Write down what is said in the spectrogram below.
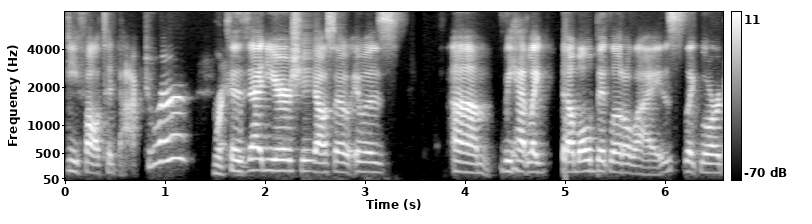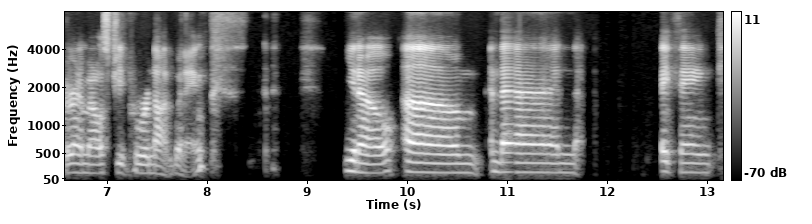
defaulted back to her. Because right. that year she also it was um we had like double Big Little Lies, like Laura Dern and Meryl Streep, who were not winning. you know, um, and then I think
